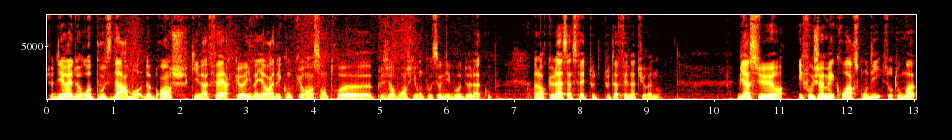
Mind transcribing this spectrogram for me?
je dirais, de repousse d'arbres, de branches, qui va faire qu'il va y avoir des concurrences entre euh, plusieurs branches qui vont pousser au niveau de la coupe. Alors que là, ça se fait tout, à fait naturellement. Bien sûr, il faut jamais croire ce qu'on dit, surtout moi.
